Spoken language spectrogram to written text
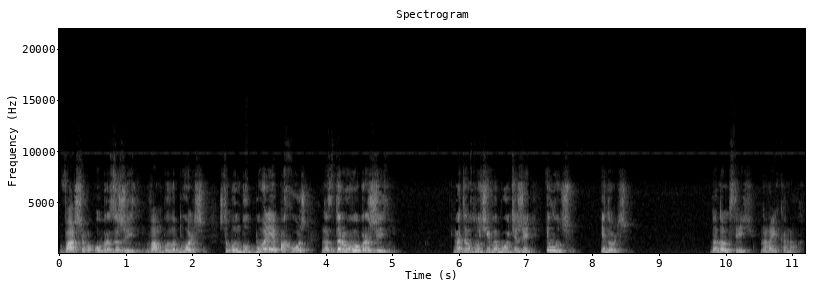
вашего образа жизни вам было больше. Чтобы он был более похож на здоровый образ жизни. В этом случае вы будете жить и лучше, и дольше. До новых встреч на моих каналах.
